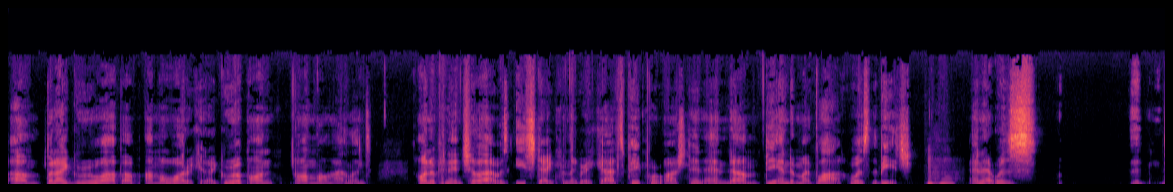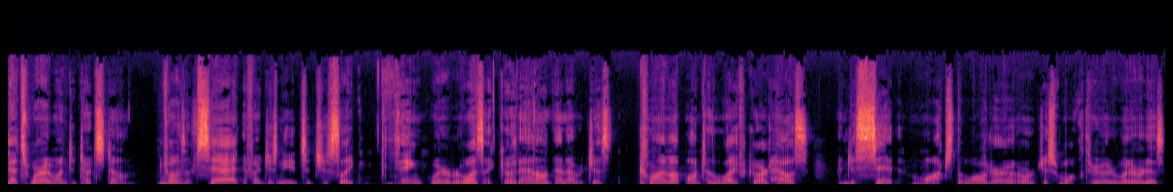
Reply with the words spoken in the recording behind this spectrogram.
Um, but I grew up, I'm, a water kid. I grew up on, on Long Island, on a peninsula. I was East Egg from the Great Gatsby, Port Washington, and um, the end of my block was the beach. And it was, that's where I went to touchstone. If I was upset, if I just needed to just like think wherever it was, I'd go down and I would just climb up onto the lifeguard house and just sit and watch the water or just walk through it or whatever it is.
